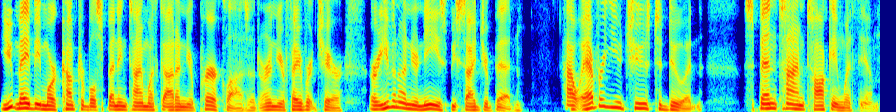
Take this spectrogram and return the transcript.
You may be more comfortable spending time with God in your prayer closet or in your favorite chair or even on your knees beside your bed. However, you choose to do it, spend time talking with Him.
